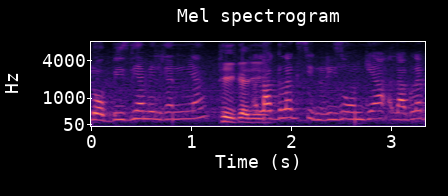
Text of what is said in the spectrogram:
ਲੌਬੀਜ਼ ਦੀਆਂ ਮਿਲ ਜਾਣਗੀਆਂ ਠੀਕ ਹੈ ਜੀ। ਅਲੱਗ-ਅਲੱਗ ਸੀਨਰੀਜ਼ ਹੋਣਗੀਆਂ ਅਲੱਗ-ਅਲੱਗ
